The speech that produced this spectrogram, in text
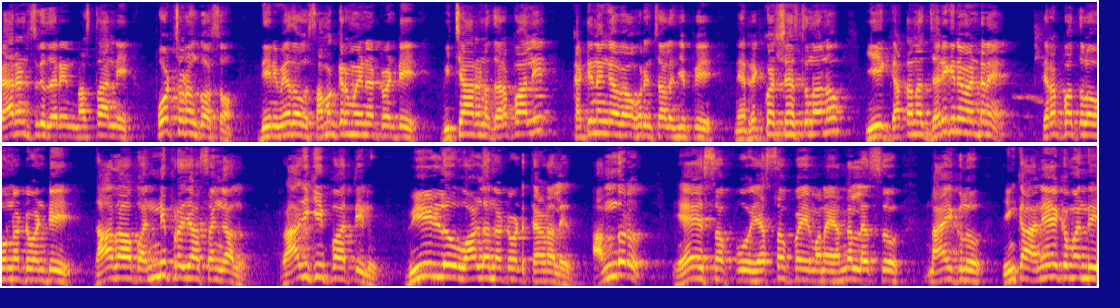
పేరెంట్స్కి జరిగిన నష్టాన్ని పోడ్చడం కోసం దీని మీద ఒక సమగ్రమైనటువంటి విచారణ జరపాలి కఠినంగా వ్యవహరించాలని చెప్పి నేను రిక్వెస్ట్ చేస్తున్నాను. ఈ ఘటన జరిగిన వెంటనే తిరుపతిలో ఉన్నటువంటి దాదాపు అన్ని ప్రజా సంఘాలు రాజకీయ పార్టీలు వీళ్ళు వాళ్ళు అన్నటువంటి తేడా లేదు. అందరూ ఏఎస్ఎఫ్ ఎస్ఎఫ్ఐ మన ఎన్ఎల్ఎస్ నాయకులు ఇంకా అనేక మంది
